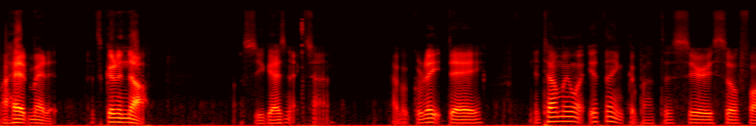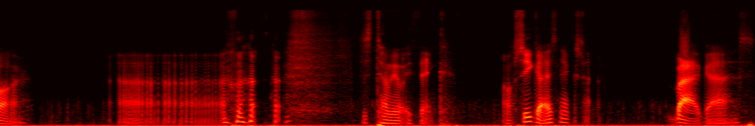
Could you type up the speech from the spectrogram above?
My head made it. That's good enough. I'll see you guys next time. Have a great day, and tell me what you think about this series so far. Uh, just tell me what you think. I'll see you guys next time. Bye, guys.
